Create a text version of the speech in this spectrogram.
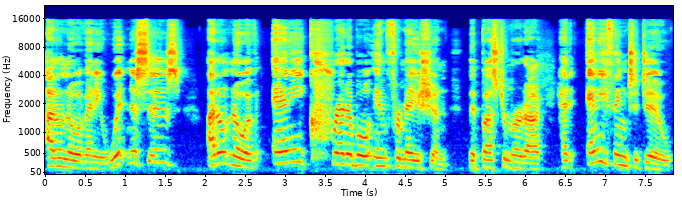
I don't know of any witnesses. I don't know of any credible information that Buster Murdaugh had anything to do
